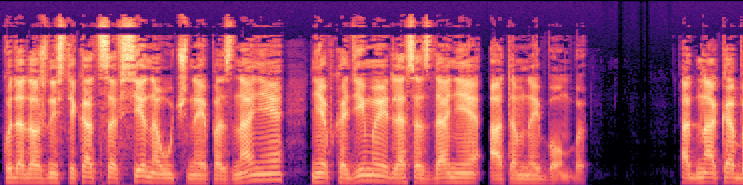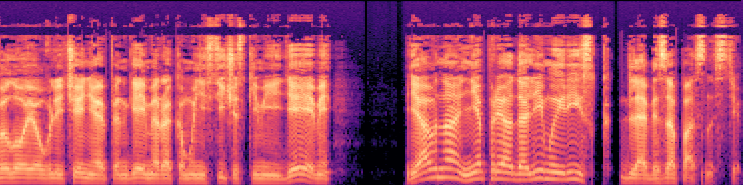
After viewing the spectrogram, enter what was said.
куда должны стекаться все научные познания, необходимые для создания атомной бомбы. Однако былое увлечение Оппенгеймера коммунистическими идеями явно непреодолимый риск для безопасности.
